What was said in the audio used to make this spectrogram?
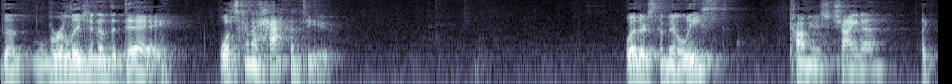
the religion of the day, what's going to happen to you? Whether it's the Middle East, communist China, like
